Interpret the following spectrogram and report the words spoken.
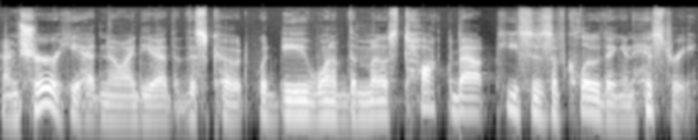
I'm sure he had no idea that this coat would be one of the most talked about pieces of clothing in history.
